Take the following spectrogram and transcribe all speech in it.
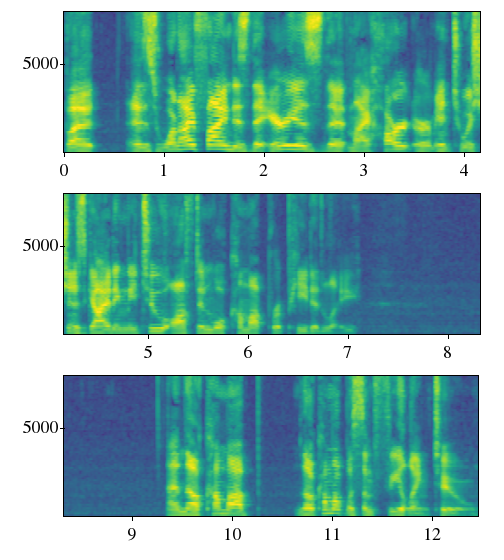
But as what I find is the areas that my heart or intuition is guiding me to often will come up repeatedly. And they'll come up they'll come up with some feeling too.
